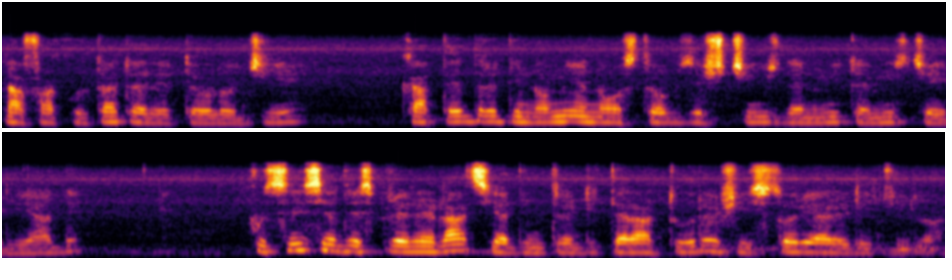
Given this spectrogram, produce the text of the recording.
la Facultatea de Teologie catedră din 1985 denumită Mircea Eliade, pusese despre relația dintre literatură și istoria religiilor.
